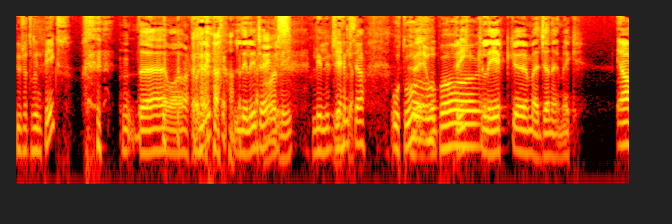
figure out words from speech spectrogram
hun fra Twin Peaks. Det var i hvert fall likt. Lily James. Lily James, ja. Otto holdt på prikk lik med Genemic. Ja.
